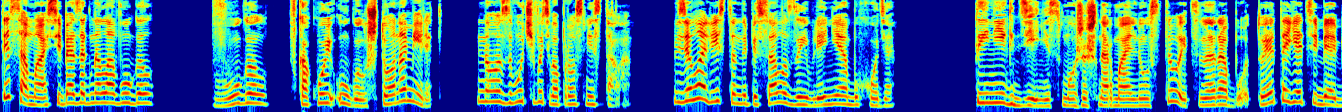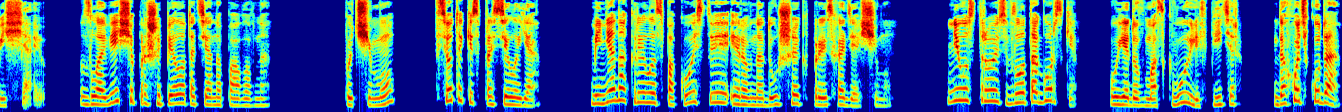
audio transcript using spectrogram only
«Ты сама себя загнала в угол». «В угол? В какой угол? Что она мелет?» но озвучивать вопрос не стала. Взяла лист и написала заявление об уходе. «Ты нигде не сможешь нормально устроиться на работу, это я тебе обещаю», зловеще прошипела Татьяна Павловна. «Почему?» — все-таки спросила я. Меня накрыло спокойствие и равнодушие к происходящему. «Не устроюсь в Златогорске, уеду в Москву или в Питер, да хоть куда.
